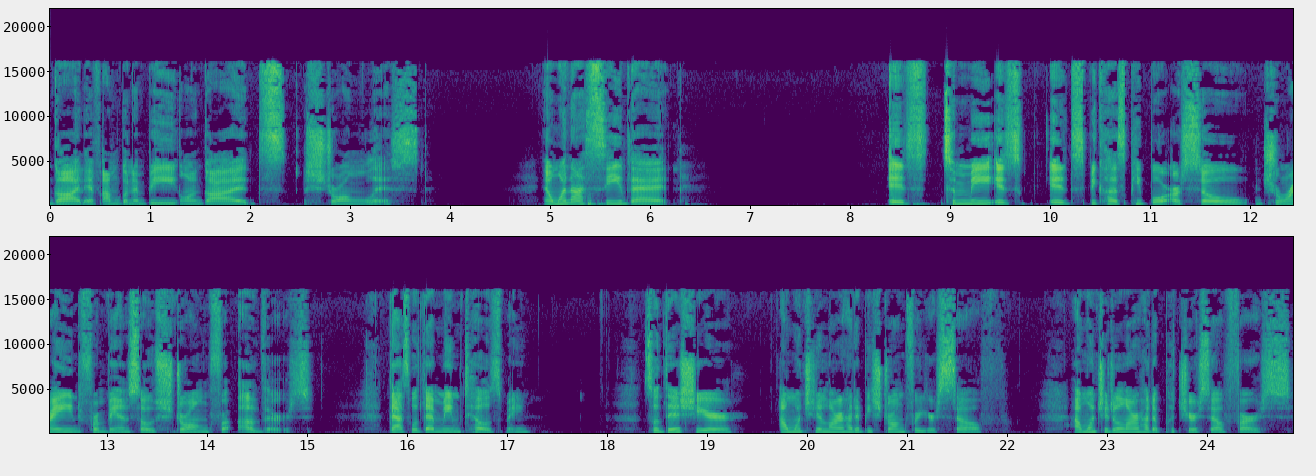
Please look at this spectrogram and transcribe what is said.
God if I'm going to be on God's strong list. And when I see that, it's to me, it's it's because people are so drained from being so strong for others. That's what that meme tells me. So this year, I want you to learn how to be strong for yourself. I want you to learn how to put yourself first.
